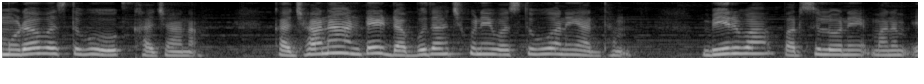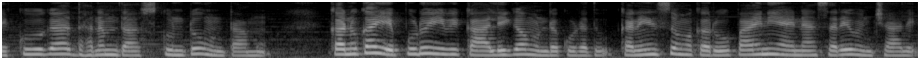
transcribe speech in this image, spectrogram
మూడవ వస్తువు ఖజానా. ఖజానా అంటే డబ్బు దాచుకునే వస్తువు అని అర్థం. బీరువా పర్సులోనే మనం ఎక్కువగా ధనం దాచుకుంటూ ఉంటాము. కనుక ఎప్పుడూ ఇవి ఖాళీగా ఉండకూడదు. కనీసం ఒక రూపాయిని అయినా సరే ఉంచాలి.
